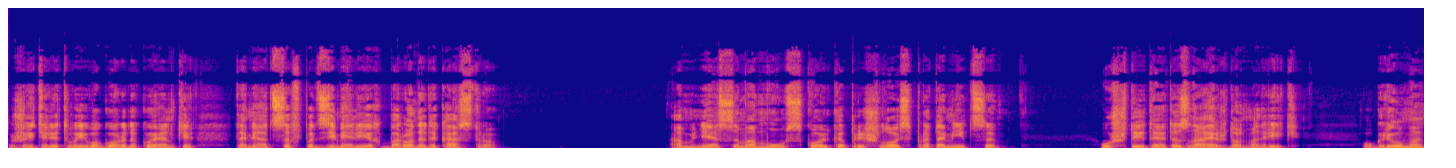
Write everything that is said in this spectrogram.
Жители твоего города Куэнки томятся в подземельях барона де Кастро. А мне самому сколько пришлось протомиться. Уж ты-то это знаешь, Дон Манрике. Угрюмо,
